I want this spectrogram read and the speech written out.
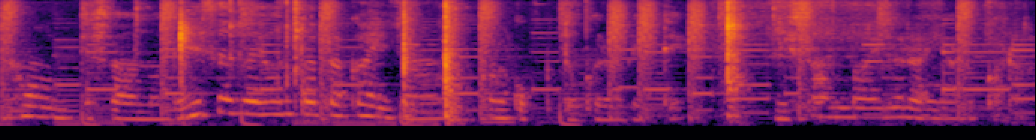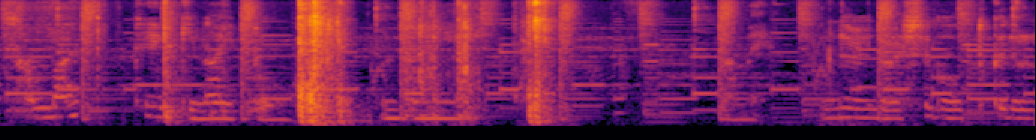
日本ってさあの電車代ほんと高いじゃん韓国と比べて23倍ぐらいあるから3倍定期ないと本当にダメ 오늘 날씨가 어떻게 되려나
